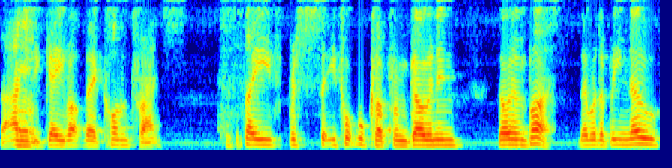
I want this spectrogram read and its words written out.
that Mm. actually gave up their contracts to save Bristol City Football Club from going in going bust. There would have been no,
